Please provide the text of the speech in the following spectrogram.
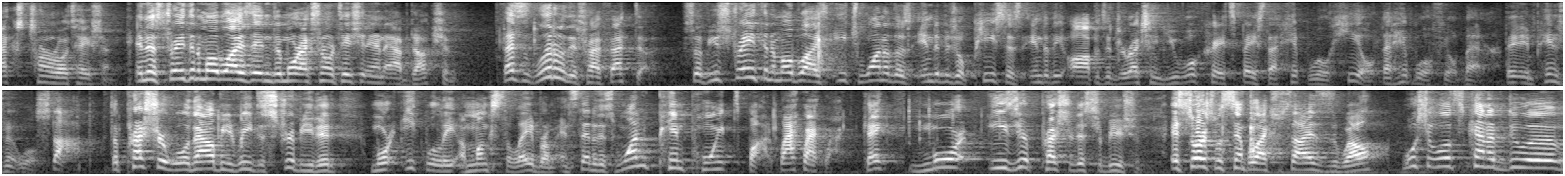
external rotation. And then strengthen and mobilize it into more external rotation and abduction. That's literally the trifecta. So if you strengthen and mobilize each one of those individual pieces into the opposite direction, you will create space. That hip will heal. That hip will feel better. The impingement will stop. The pressure will now be redistributed more equally amongst the labrum instead of this one pinpoint spot. Whack, whack, whack. Okay? More easier pressure distribution. It starts with simple exercises as well. We'll, let's kind of do a,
